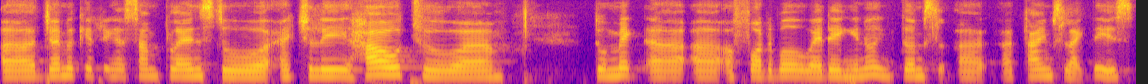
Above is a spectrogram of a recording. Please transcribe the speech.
uh, Jammer Catering has some plans to actually how to um, to make a, a affordable wedding. You know, in terms uh, uh, times like this,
